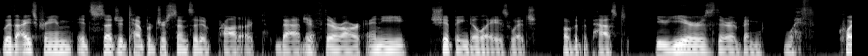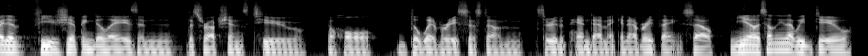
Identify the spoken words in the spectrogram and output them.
with ice cream it's such a temperature sensitive product that if there are any shipping delays which over the past few years there have been with quite a few shipping delays and disruptions to the whole delivery system through the pandemic and everything so you know it's something that we do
